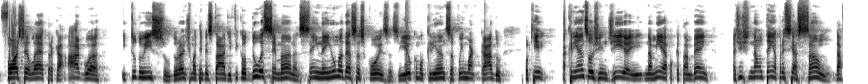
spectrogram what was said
força elétrica, água e tudo isso durante uma tempestade. Ficou duas semanas sem nenhuma dessas coisas. E eu, como criança, fui marcado, porque a criança hoje em dia, e na minha época também, a gente não tem apreciação da,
